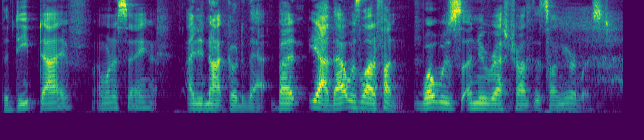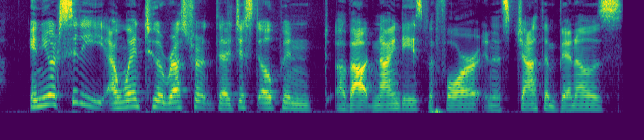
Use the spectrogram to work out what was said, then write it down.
the Deep Dive. I want to say. I did not go to that, but yeah, that was a lot of fun. What was a new restaurant that's on your list? in New York City, I went to a restaurant that just opened about nine days before, and it's Jonathan Benno's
